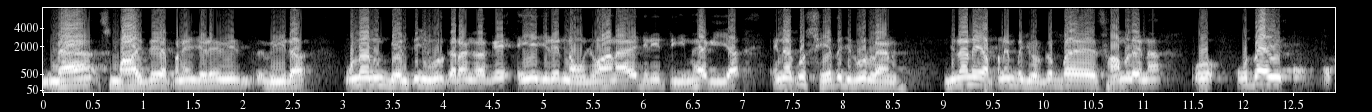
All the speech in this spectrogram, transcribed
ਮੈਂ ਸਮਾਜ ਦੇ ਆਪਣੇ ਜਿਹੜੇ ਵੀ ਵੀਰ ਆ, ਉਹਨਾਂ ਨੂੰ ਬੇਨਤੀ ਜ਼ਰੂਰ ਕਰਾਂਗਾ ਕਿ ਇਹ ਜਿਹੜੇ ਨੌਜਵਾਨ ਆ, ਇਹ ਜਿਹੜੀ ਟੀਮ ਹੈਗੀ ਆ, ਇਹਨਾਂ ਕੋਲ ਸਿਹਤ ਜ਼ਰੂਰ ਲੈਣ। ਜਿਨ੍ਹਾਂ ਨੇ ਆਪਣੇ ਬਜ਼ੁਰਗ ਬ- ਸਾਂਭ ਲੈਣਾ ਉਹ ਉਹਦਾ ਹੀ ਉਹ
